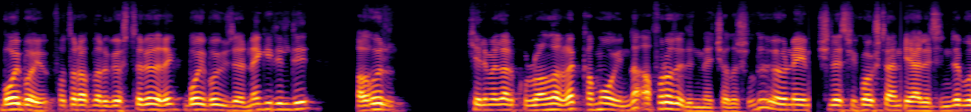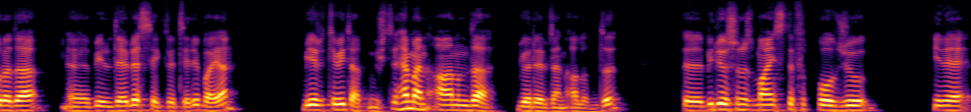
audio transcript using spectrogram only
boy boy fotoğrafları gösterilerek boy boy üzerine gidildi. Ağır kelimeler kullanılarak kamuoyunda aforoz edilmeye çalışıldı. Örneğin Schleswig-Holstein eyaletinde burada e, bir devlet sekreteri bayan bir tweet atmıştı. Hemen anında görevden alındı. E, biliyorsunuz Mainz'de futbolcu yine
